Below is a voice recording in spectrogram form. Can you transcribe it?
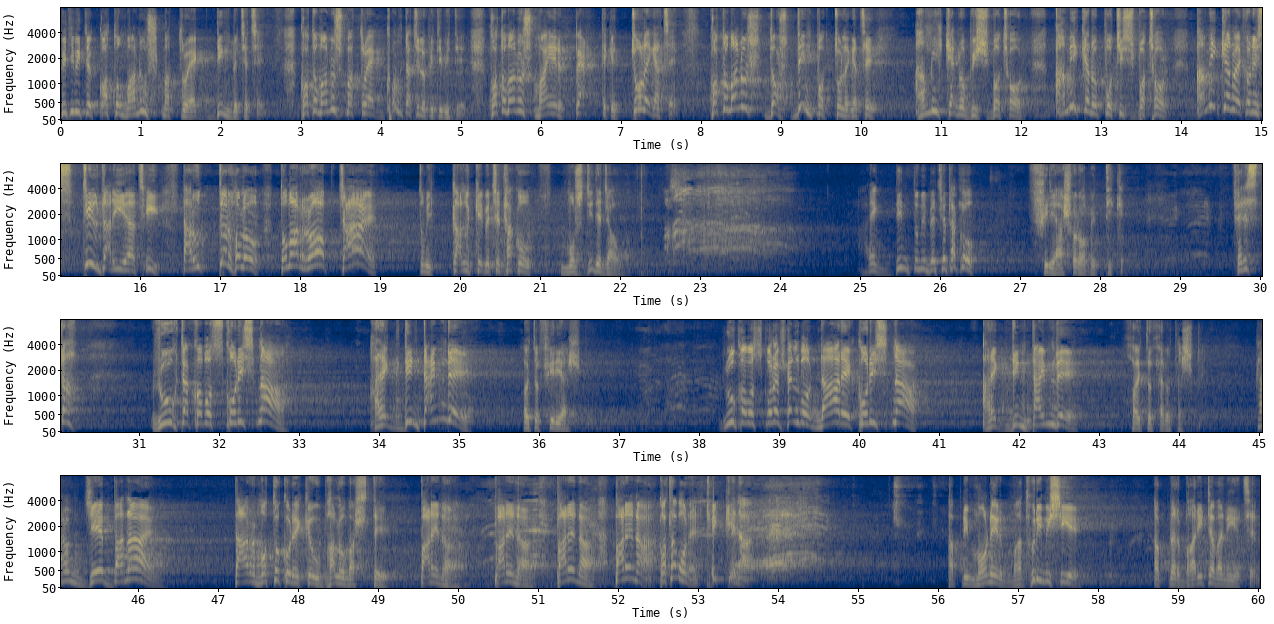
পৃথিবীতে কত মানুষ মাত্র একদিন বেঁচেছে? কত মানুষ মাত্র এক ঘণ্টা ছিল পৃথিবীতে? কত মানুষ মায়ের পেট থেকে চলে গেছে? কত মানুষ দশ দিন পর চলে গেছে? আমি কেন বিশ বছর? আমি কেন পঁচিশ বছর? আমি কেন এখন স্টিল দাঁড়িয়ে আছি? তার উত্তর হলো, তোমার রব চায়। তুমি কালকে বেঁচে থাকো, মসজিদে যাও। আরেকদিন তুমি বেঁচে থাকো, ফিরে আসো রবের দিকে। ফেরেস্তা রুখটা কবজ করিস না। আরেকদিন টাইম দে, হয়তো ফিরে আসবে। রু কবজ করে ফেলব, না রে, করিস না। আরেকদিন টাইম দে, হয়তো ফেরত আসবে। কারণ যে বানায়, তার মতো করে কেউ ভালোবাসতে পারে না পারে না পারে না পারে না। কথা বলেন, ঠিক কিনা? আপনি মনের মাধুরী মিশিয়ে আপনার বাড়িটা বানিয়েছেন।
